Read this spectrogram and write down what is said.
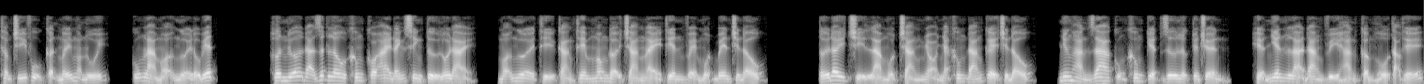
thậm chí phụ cận mấy ngọn núi cũng là mọi người đều biết hơn nữa đã rất lâu không có ai đánh sinh tử lôi đài, mọi người thì càng thêm mong đợi chàng này tiên về một bên chiến đấu. Tới đây chỉ là một chàng nhỏ nhặt không đáng kể chiến đấu, nhưng hàn gia cũng không kiệt dư lực tuyên truyền, hiển nhiên là đang vì hàn cầm hổ tạo thế.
